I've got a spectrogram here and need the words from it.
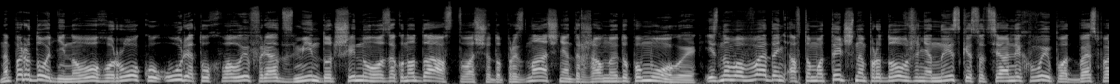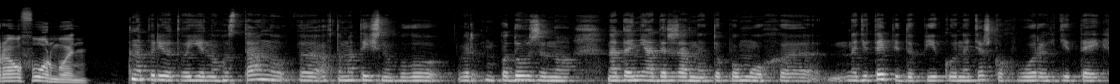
Напередодні нового року уряд ухвалив ряд змін до чинного законодавства щодо призначення державної допомоги із нововведень автоматичне продовження низки соціальних виплат без переоформлень. На період воєнного стану е, автоматично було подовжено надання державних допомог е, на дітей під опікою, на тяжкохворих дітей,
